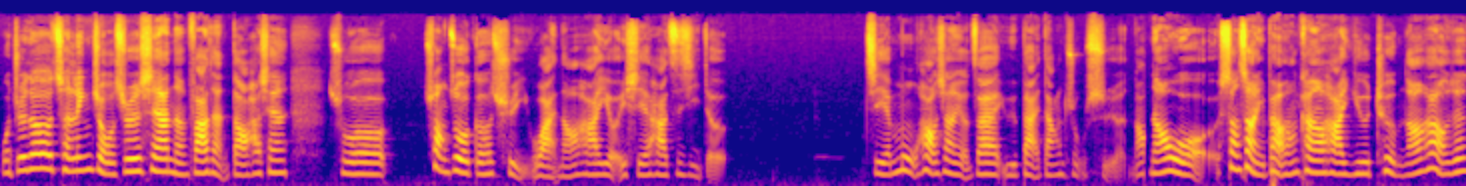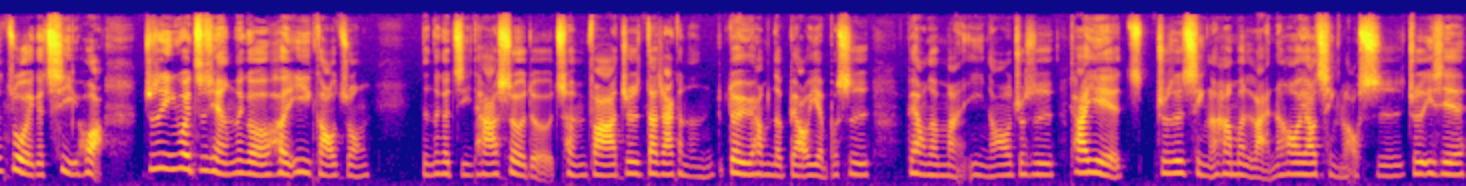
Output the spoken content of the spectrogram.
我觉得陈林九就是现在能发展到他现在说。创作歌曲以外，然后他有一些他自己的节目，他好像有在鱼百当主持人。然后，然后我上上礼拜好像看到他 YouTube，然后他好像做一个企划，就是因为之前那个恒毅高中的那个吉他社的惩罚，就是大家可能对于他们的表演不是非常的满意，然后就是他也就是请了他们来，然后邀请老师，就是一些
